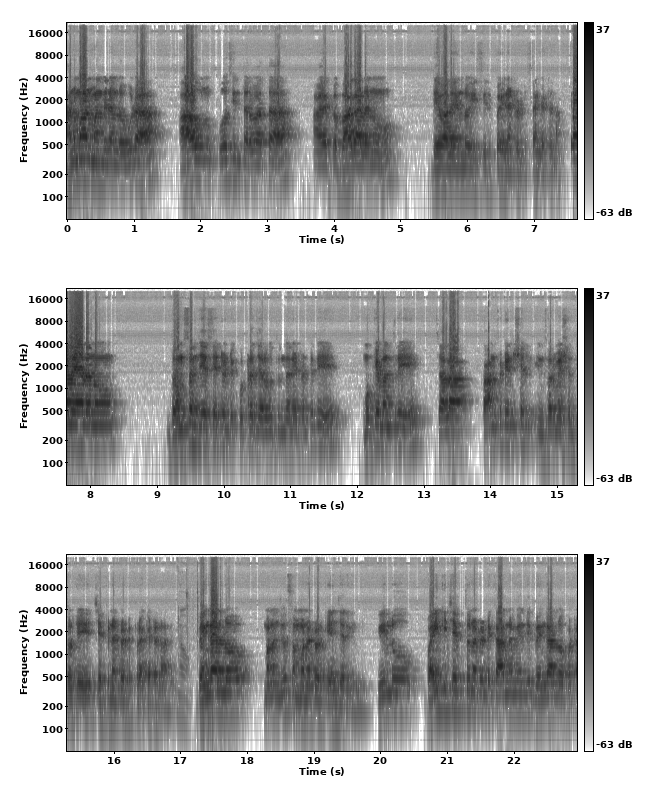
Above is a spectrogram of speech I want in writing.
హనుమాన్ మందిరంలో కూడా ఆవును కోసిన తర్వాత ఆ యొక్క భాగాలను దేవాలయంలో ఇసిరిపోయినటువంటి సంఘటన. దేవాలయాలను ధ్వంసం చేసేటువంటి కుట్ర జరుగుతుందనేటువంటిది ముఖ్యమంత్రి చాలా కాన్ఫిడెన్షియల్ ఇన్ఫర్మేషన్ తోటి చెప్పినటువంటి ప్రకటన అది. బెంగాల్లో మనం చూసాం మొన్నటి వరకు ఏం జరిగింది. వీళ్ళు పైకి చెప్తున్నటువంటి కారణం ఏంది? బెంగాల్ లోపట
